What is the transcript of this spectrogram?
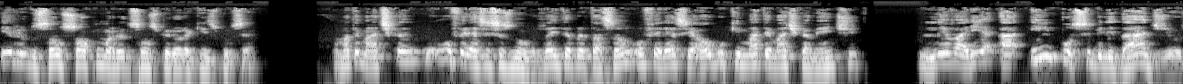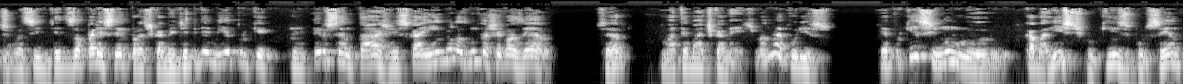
e redução só com uma redução superior a 15%. A matemática oferece esses números, a interpretação oferece algo que matematicamente levaria à impossibilidade, eu digo assim, de desaparecer praticamente a epidemia, porque em percentagens caindo, elas nunca chegam a zero, certo? Matematicamente. Mas não é por isso. É porque esse número cabalístico, 15%,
